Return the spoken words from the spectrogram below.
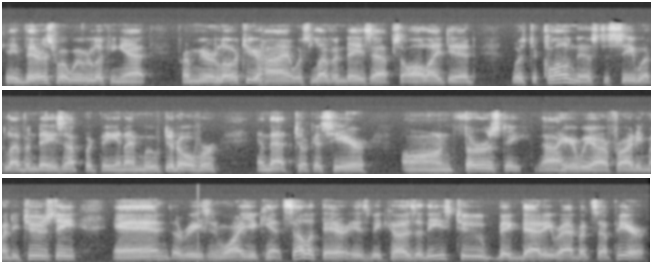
Okay, there's what we were looking at from your low to your high, it was 11 days up. So all I did was to clone this to see what 11 days up would be, and I moved it over, and that took us here on Thursday. Now here we are Friday, Monday, Tuesday, and the reason why you can't sell it there is because of these two big daddy rabbits up here.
